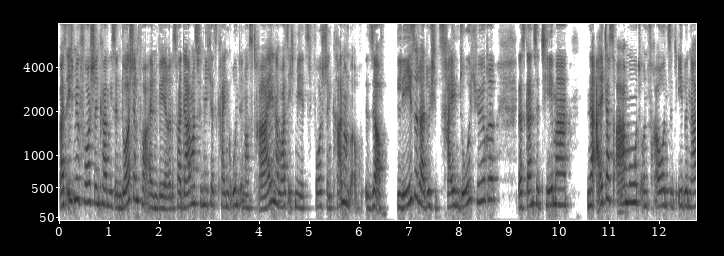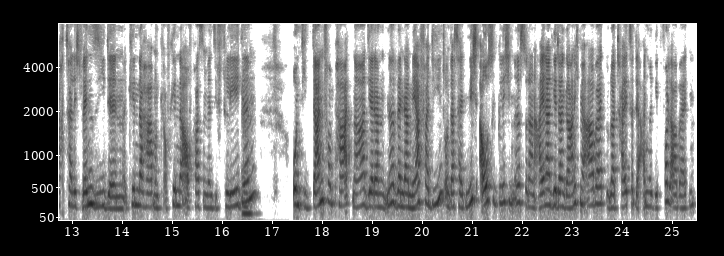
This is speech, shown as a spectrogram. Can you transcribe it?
was ich mir vorstellen kann, wie es in Deutschland vor allem wäre, das war damals für mich jetzt kein Grund in Australien, aber was ich mir jetzt vorstellen kann und auch sehr oft lese, da durch die Zeilen durchhöre, das ganze Thema eine Altersarmut und Frauen sind eh benachteiligt, wenn sie denn Kinder haben und auf Kinder aufpassen, wenn sie pflegen. Ja. Und die dann vom Partner, der dann, ne, wenn der mehr verdient und das halt nicht ausgeglichen ist, sondern einer geht dann gar nicht mehr arbeiten oder Teilzeit, der andere geht voll arbeiten.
